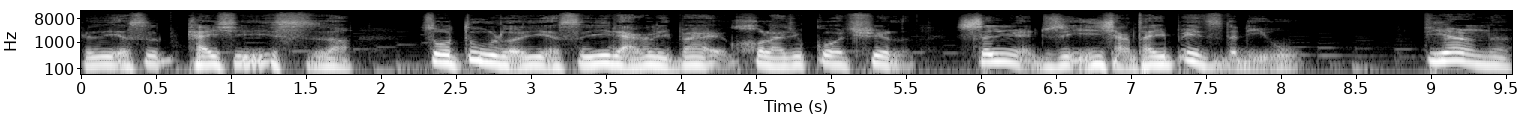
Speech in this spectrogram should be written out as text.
可是也是开心一时啊。坐渡轮也是一两个礼拜，后来就过去了。深远就是影响他一辈子的礼物。第二呢，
